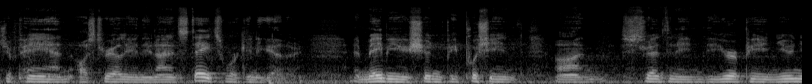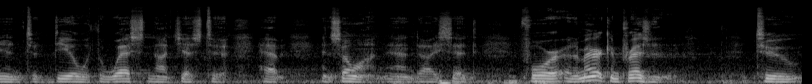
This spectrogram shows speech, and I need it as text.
Japan, Australia, and the United States working together. And maybe you shouldn't be pushing on strengthening the European Union to deal with the West, not just to have, and so on. And I said, for an American president to,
